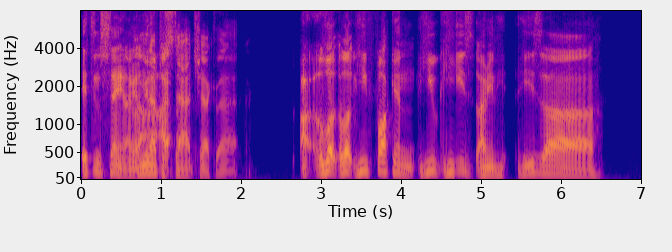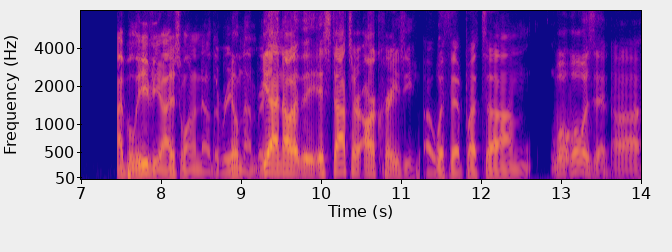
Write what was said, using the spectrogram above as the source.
it's insane. I mean, I'm gonna have to I- stat check that. I- look, look, he fucking he he's I mean he, he's uh I believe you. I just want to know the real numbers. Yeah, no, his stats are are crazy uh, with it, but um, what what was it? Uh,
